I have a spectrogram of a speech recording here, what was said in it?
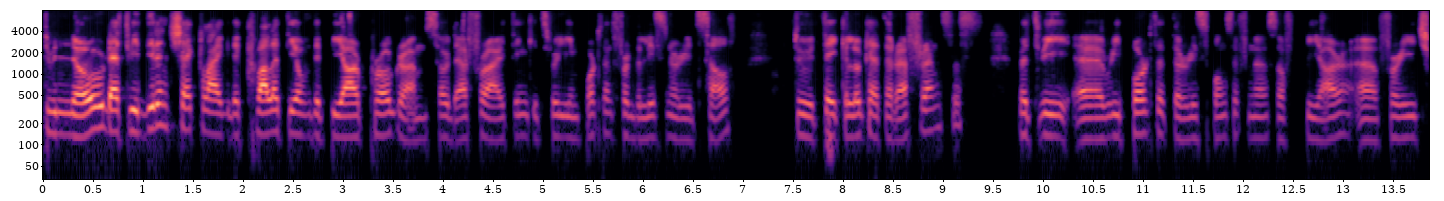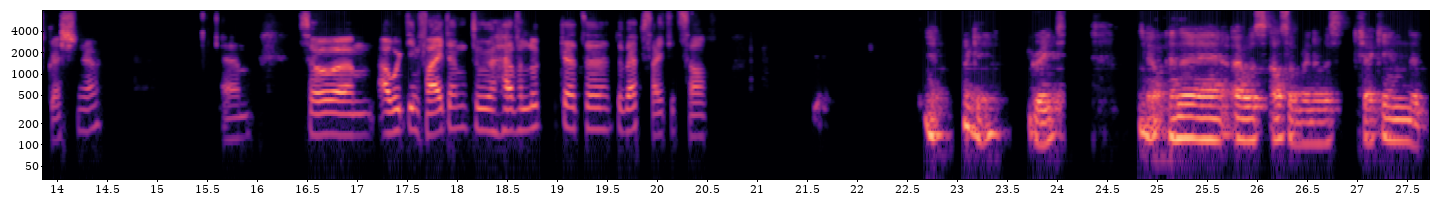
to know that we didn't check like the quality of the PR program. So therefore, I think it's really important for the listener itself to take a look at the references, but we uh, reported the responsiveness of PR uh, for each questionnaire. Um, so um, I would invite them to have a look at uh, the website itself. Yeah, okay, great. Yeah, and uh, I was also when I was checking the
